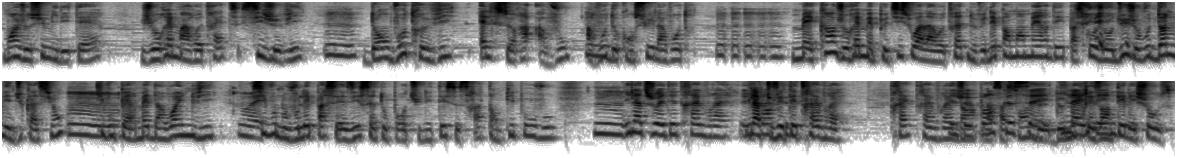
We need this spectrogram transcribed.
moi je suis militaire, j'aurai ma retraite si je vis. Mhm. Donc votre vie, elle sera à vous, à vous de construire la vôtre. Mm, mm, mm, mm. Mais quand j'aurai mes petits sous à la retraite, ne venez pas m'emmerder. Parce qu'aujourd'hui, je vous donne l'éducation qui vous permet d'avoir une vie. Mm. Ouais. Si vous ne voulez pas saisir cette opportunité, ce sera tant pis pour vous. Mm, Il a toujours été très vrai. Et Il a toujours que- été très vrai. Très, très vrai Et je dans pense la que façon c'est- de, nous présenter une- les choses.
